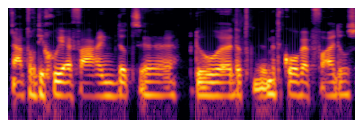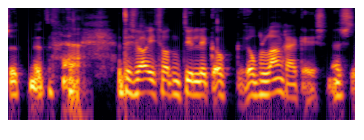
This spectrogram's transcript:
ja, toch die goede ervaring. Dat, uh, bedoel, uh, dat met de Core Web Vitals. Het, het, het is wel iets wat natuurlijk ook heel belangrijk is. Dus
